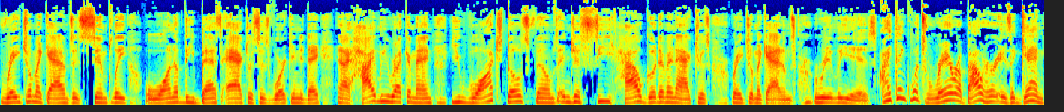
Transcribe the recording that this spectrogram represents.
Rachel McAdams is simply one of the best actresses working today, and I highly recommend you watch those films and just see see how good of an actress Rachel McAdams really is. I think what's rare about her is again,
